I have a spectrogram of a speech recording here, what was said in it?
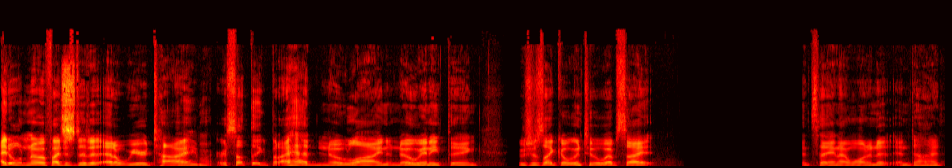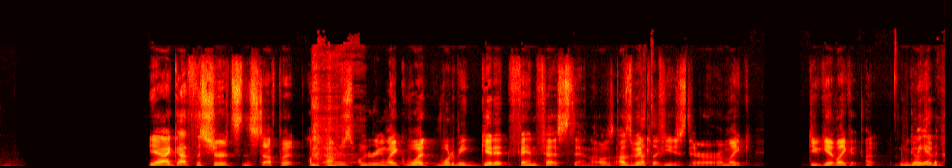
I don't know if I just did it at a weird time or something, but I had no line, no anything. It was just like going to a website and saying I wanted it and done. Yeah, I got the shirts and stuff, but I'm, I'm just wondering, like, what what do we get at FanFest then? I was I was a bit Nothing. confused there. I'm like, do you get like, uh, do we get, get like the a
